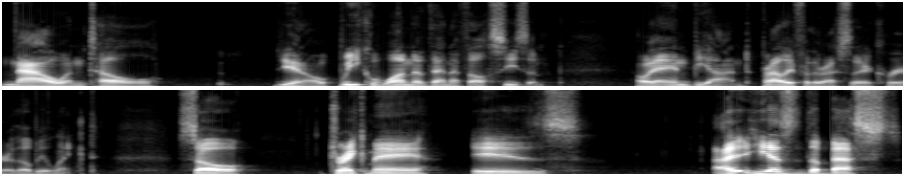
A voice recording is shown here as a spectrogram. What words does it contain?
now until you know week one of the NFL season, oh, and beyond. Probably for the rest of their career, they'll be linked. So Drake Maye is, I, he has the best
